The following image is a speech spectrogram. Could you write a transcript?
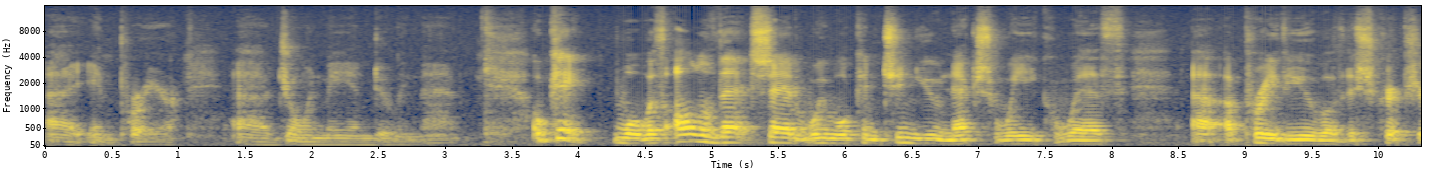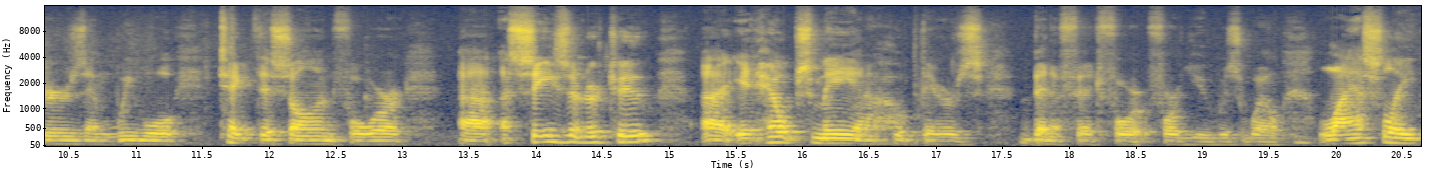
uh, in prayer. Uh, join me in doing that. Okay, well, with all of that said, we will continue next week with uh, a preview of the scriptures and we will take this on for uh, a season or two. Uh, it helps me, and I hope there's benefit for, for you as well. Lastly,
